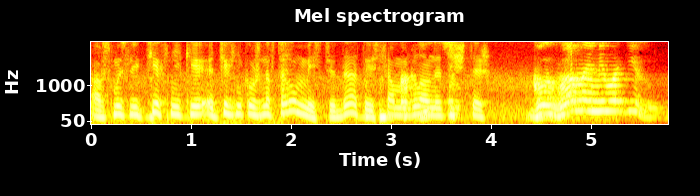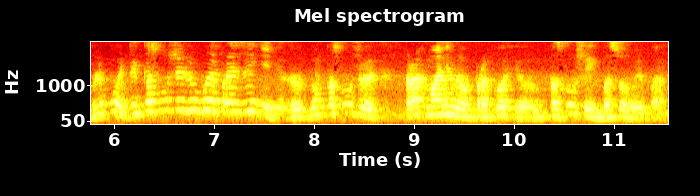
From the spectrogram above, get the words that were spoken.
А в смысле техники, э, техника уже на втором месте, да? То есть самое главное, ты считаешь... Гла- Главное мелодизм в любой. Ты послушай любое произведение. Ну, ну, послушай Рахманинова, Прокофьева, послушай их басовые партии.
